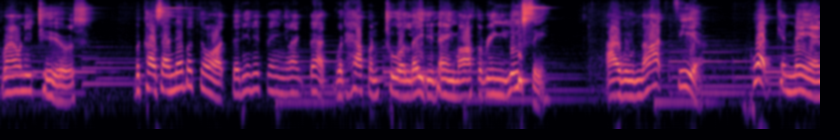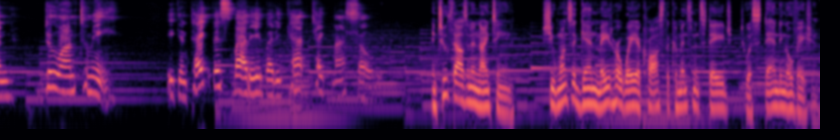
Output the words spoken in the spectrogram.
brownie tears because I never thought that anything like that would happen to a lady named Autherine Lucy. I will not fear. What can man do unto me? He can take this body, but he can't take my soul. In 2019, she once again made her way across the commencement stage to a standing ovation,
